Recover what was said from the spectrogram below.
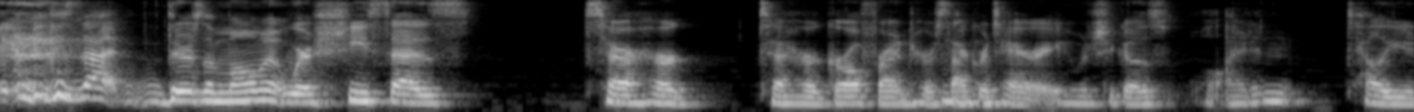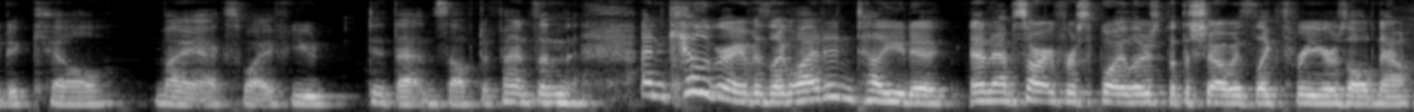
because that there's a moment where she says to her to her girlfriend, her mm-hmm. secretary, when she goes, Well, I didn't tell you to kill my ex-wife. You did that in self-defense. And and Kilgrave is like, Well, I didn't tell you to and I'm sorry for spoilers, but the show is like three years old now.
